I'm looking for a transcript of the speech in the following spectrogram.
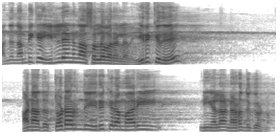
அந்த நம்பிக்கை இல்லைன்னு நான் சொல்ல வரல. இருக்குது. ஆனால் அதை தொடர்ந்து இருக்கிற மாதிரி நீங்கள்லாம் நடந்துக்கிறணும்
